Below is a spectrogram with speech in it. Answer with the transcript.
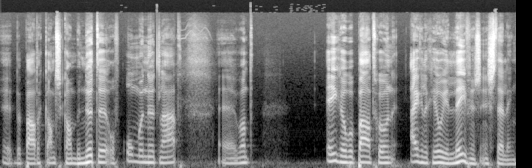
uh, bepaalde kansen kan benutten of onbenut laat. want ego bepaalt gewoon eigenlijk heel je levensinstelling.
